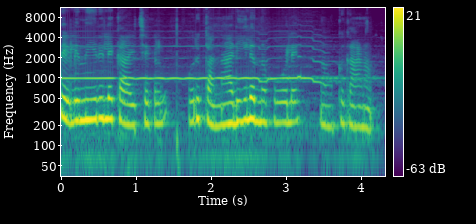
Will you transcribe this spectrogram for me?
തെളിനീരിലെ കാഴ്ചകൾ ഒരു കണ്ണാടിയിലെന്ന പോലെ നമുക്ക് കാണാം.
